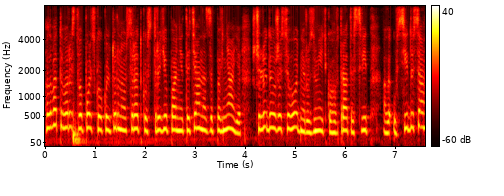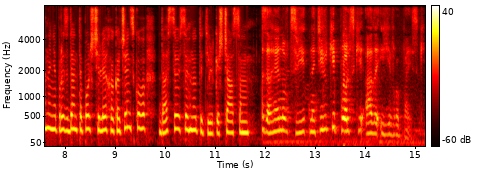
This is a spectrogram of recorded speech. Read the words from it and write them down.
Голова товариства польського культурного осередку в стрию пані Тетяна запевняє, що люди уже сьогодні розуміють, кого втратив світ, але усі досягнення президента Польщі Леха Качинського вдасться осягнути тільки з часом. Загинув цвіт не тільки польський, але і європейський.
